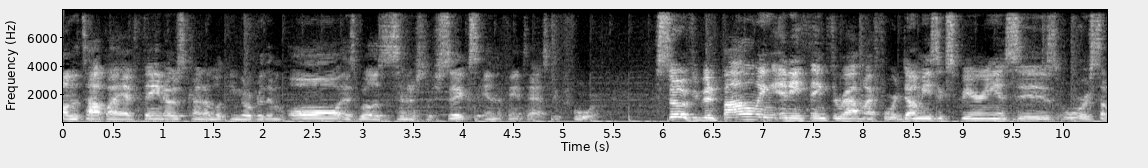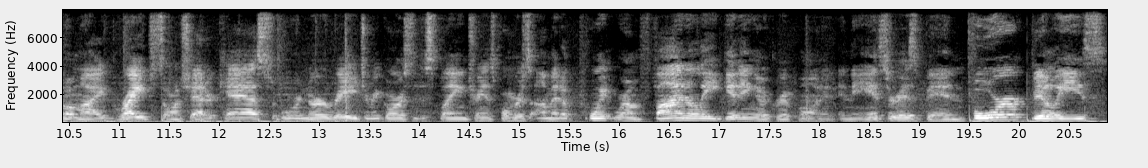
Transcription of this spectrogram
Along the top, I have Thanos kind of looking over them all, as well as the Sinister Six and the Fantastic Four. So if you've been following anything throughout my Four Dummies experiences or some of my gripes on Shattercast or Nerd Rage in regards to displaying Transformers, I'm at a point where I'm finally getting a grip on it. And the answer has been four Billies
